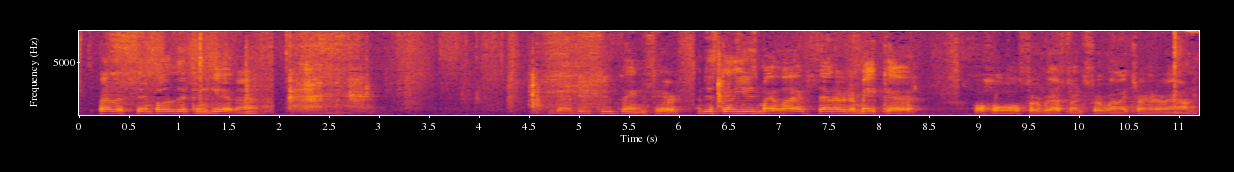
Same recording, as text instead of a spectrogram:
It's about as simple as it can get, huh? I'm going to do two things here. I'm just going to use my live center to make a, a hole for reference for when I turn it around.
